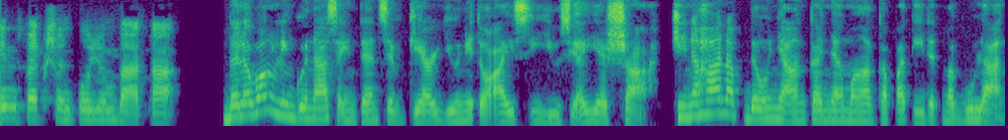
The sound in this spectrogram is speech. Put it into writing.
infection po yung bata. Dalawang linggo na sa intensive care unit o ICU si Ayesha. Hinahanap daw niya ang kanyang mga kapatid at magulang.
